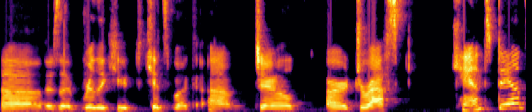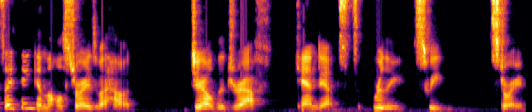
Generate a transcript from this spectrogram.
uh, there's a really cute kids book, um, Gerald or giraffes can't dance, I think, and the whole story is about how Gerald the giraffe can dance. It's a really sweet story.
